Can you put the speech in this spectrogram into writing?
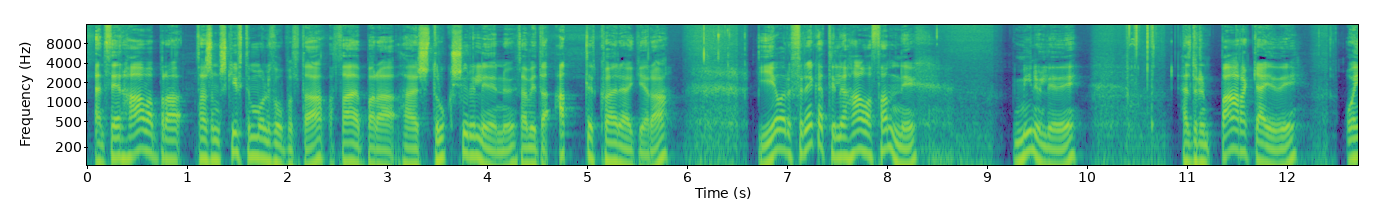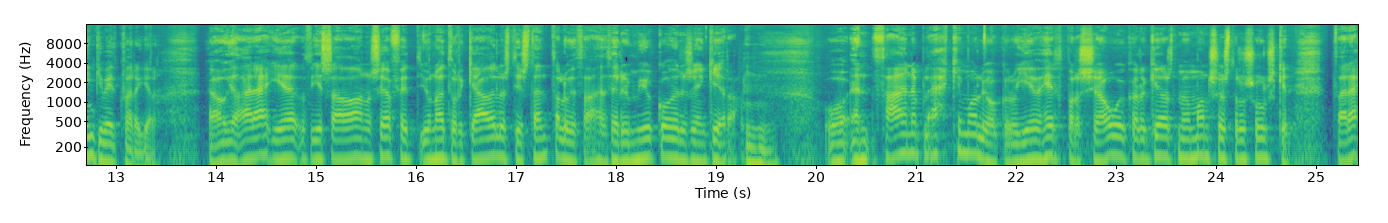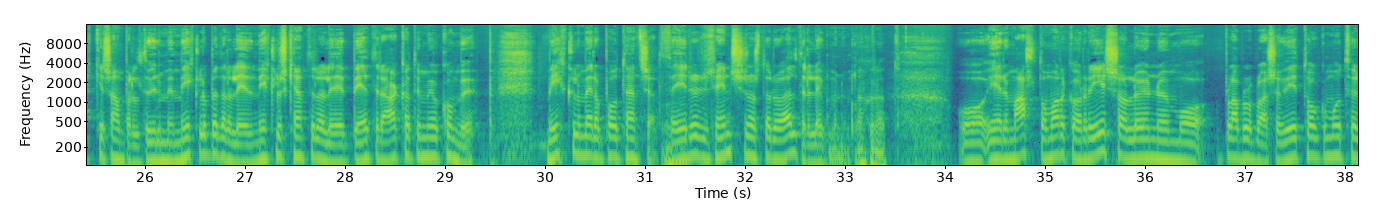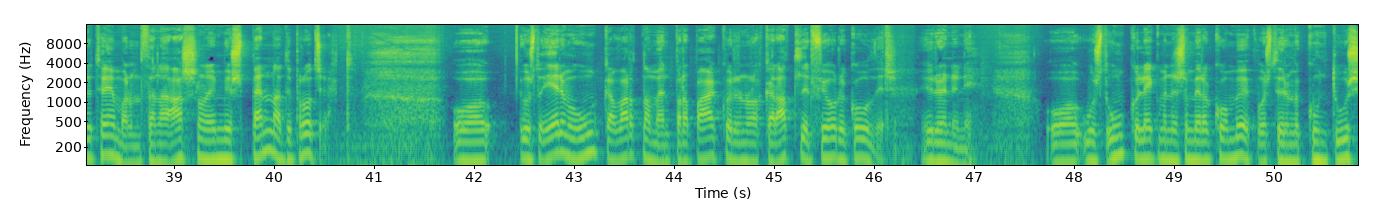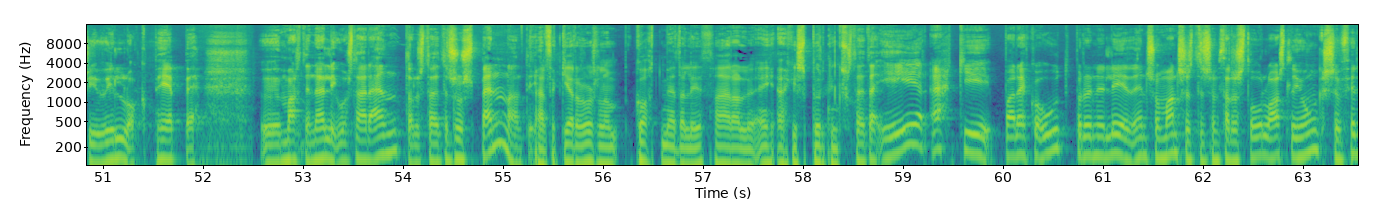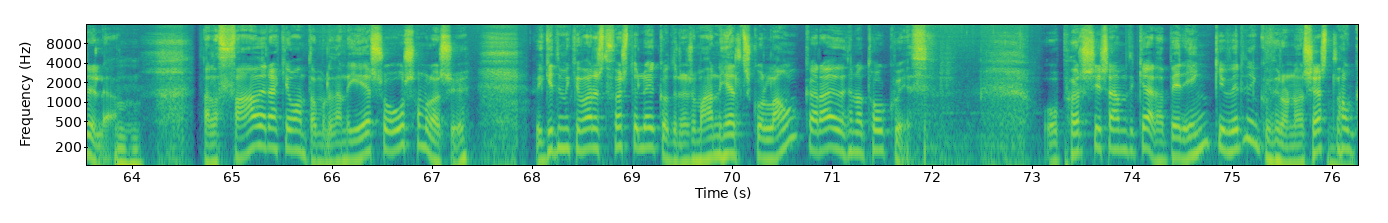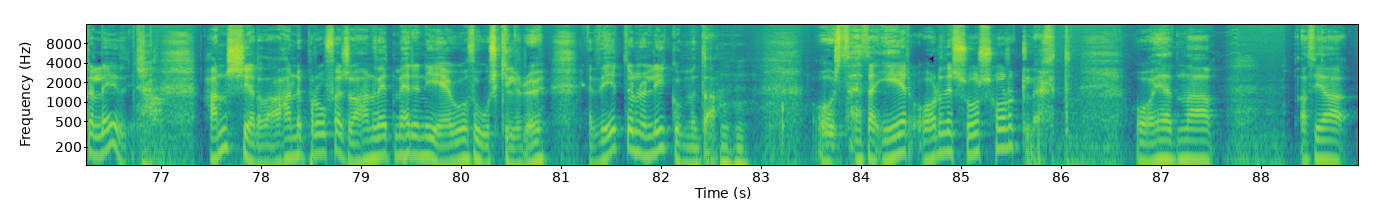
en þeir hafa bara það sem skiptir mál í fótbolta það er bara, það er struksjur í liðinu það vita allir hvað er að gera. Ég var freka til að hafa þannig mínu liði heldur en bara gæði og engi veit hvað er að gera. Já, já, er ég, ég sagði á hann og Sheffield United voru gæðalust, ég stend alveg við það en þeir eru mjög góður í sem ég gera. Og, en það er nefnilega ekki máli okkur og ég hef heyrt bara sjáu hvað er að gerast með Manchester og Solskjaer. Það er ekki sambarlegt, við erum með miklu betra lið miklu skemmtilega lið, betri akademi að koma upp miklu meira potential. Þeir eru reynsinastöru og eldri leikmunum Akkurat og erum allt og marga á risalönum og bla bla bla sem við tókum út fyrir tveimarum þannig að Arsenal er mjög spennandi projekt. Og veist, og erum við unga varnamenn bara bakverðin okkar allir fjóri góðir í rauninni og veist, ungu leikmennir sem er að koma upp veist, við erum með Gunduzi, Willock, Pepe uh, Martinelli, veist, það er endalist þetta er svo spennandi. Það er það að gera rosalega gott með þetta lið það er alveg e- ekki spurning sko. þetta er ekki bara eitthvað útbrunni lið eins og Manchester sem þarf að stóla Asli Jung sem fyrirlega. Þannig að það er ekki vandamáli þannig að ég er svo ósamlega þessu. Við getum ekki varist förstu leikátturinn sem hann held sko langa ræði þennan tók við og Percy sagði um þetta gerð, það ber engi virðingu fyrir hann, það sést langa leiðir. Hann sér það, hann er prófessor hann veit meir en ég og þú skiluru en við tölum líka um þetta. Og veist, þetta er orðið svo sorglegt. Og hérna að því að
